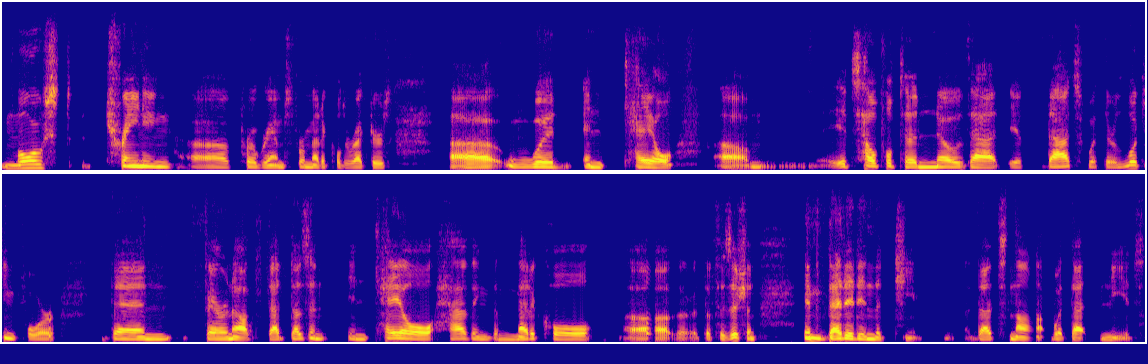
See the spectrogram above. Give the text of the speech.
most training uh, programs for medical directors uh, would entail. Um, it's helpful to know that if that's what they're looking for, then fair enough. That doesn't entail having the medical, uh, the physician embedded in the team. That's not what that needs.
